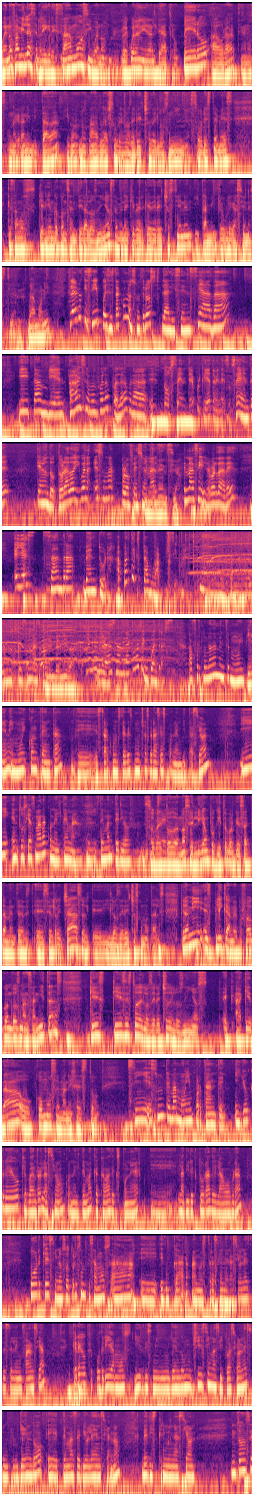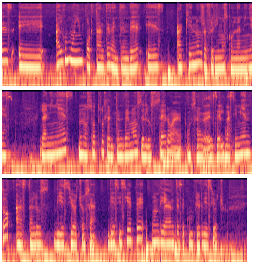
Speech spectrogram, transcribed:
Bueno, familias, regresamos y bueno, recuerden ir al teatro. Pero ahora tenemos una gran invitada y nos va a hablar sobre los derechos de los niños. Sobre este mes que estamos queriendo consentir a los niños, también hay que ver qué derechos tienen y también qué obligaciones tienen. ¿Vea, Moni? Claro que sí, pues está con nosotros la licenciada y también, ay, se me fue la palabra, docente, porque ella también es docente, tiene un doctorado y bueno, es una profesional. Eminencia. No, sí, la verdad, ¿eh? Ella es Sandra Ventura. Aparte que está guapísima. Muchísimas gracias. Bienvenida. Bienvenida, Sandra. ¿Cómo te encuentras? Afortunadamente muy bien y muy contenta de estar con ustedes. Muchas gracias por la invitación y entusiasmada con el tema, el tema anterior. Sobre todo, ¿no? Se liga un poquito porque exactamente es el rechazo el que, y los derechos como tales. Pero a mí explícame, por favor, con dos manzanitas, ¿qué es, qué es esto de los derechos de los niños? ¿A qué edad o cómo se maneja esto? Sí, es un tema muy importante y yo creo que va en relación con el tema que acaba de exponer eh, la directora de la obra, porque si nosotros empezamos a eh, educar a nuestras generaciones desde la infancia, creo que podríamos ir disminuyendo muchísimas situaciones, incluyendo eh, temas de violencia, ¿no? De discriminación. Entonces, eh, algo muy importante de entender es a qué nos referimos con la niñez. La niñez nosotros la entendemos de los cero, o sea, desde el nacimiento hasta los 18, o sea, 17, un día antes de cumplir 18.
